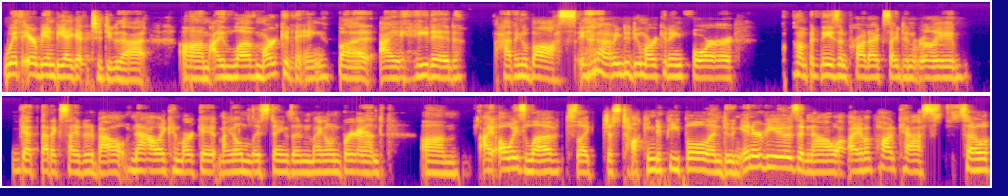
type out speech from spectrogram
With Airbnb, I get to do that. Um, I love marketing, but I hated having a boss and having to do marketing for companies and products I didn't really get that excited about. Now I can market my own listings and my own brand um, I always loved like just talking to people and doing interviews, and now I have a podcast. So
